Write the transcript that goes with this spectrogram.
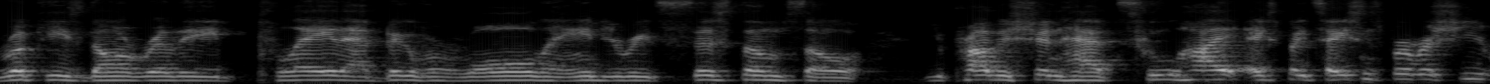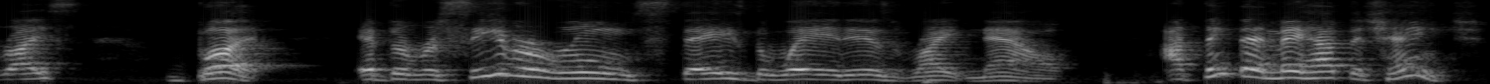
rookies don't really play that big of a role in Andy Reid's system. So you probably shouldn't have too high expectations for Rashee Rice. But if the receiver room stays the way it is right now, I think that may have to change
